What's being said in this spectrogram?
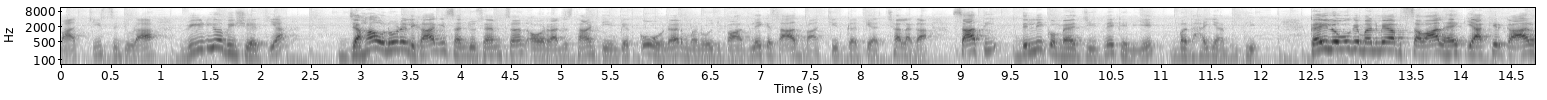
बातचीत से जुड़ा वीडियो भी शेयर किया, जहाँ उन्होंने लिखा कि संजू सैमसन और राजस्थान टीम के को ओनर मनोज बादले के साथ बातचीत करके अच्छा लगा। साथ ही दिल्ली को मैच जीतने के लिए बधाइयाँ भी दी। कई लोगों के मन में अब सवाल है कि आखिरकार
